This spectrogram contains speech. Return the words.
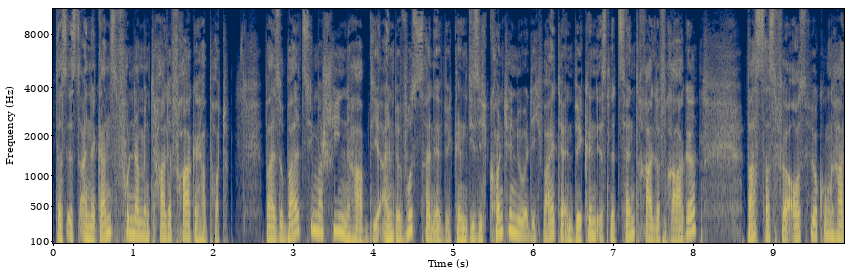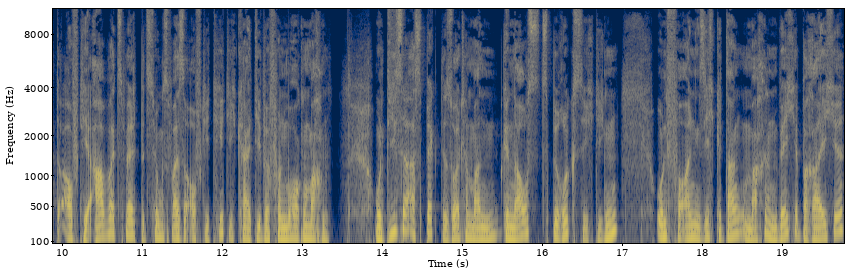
Das ist eine ganz fundamentale Frage, Herr Pott. Weil sobald Sie Maschinen haben, die ein Bewusstsein entwickeln, die sich kontinuierlich weiterentwickeln, ist eine zentrale Frage, was das für Auswirkungen hat auf die Arbeitswelt beziehungsweise auf die Tätigkeit, die wir von morgen machen. Und diese Aspekte sollte man genauest berücksichtigen und vor allen Dingen sich Gedanken machen, welche Bereiche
